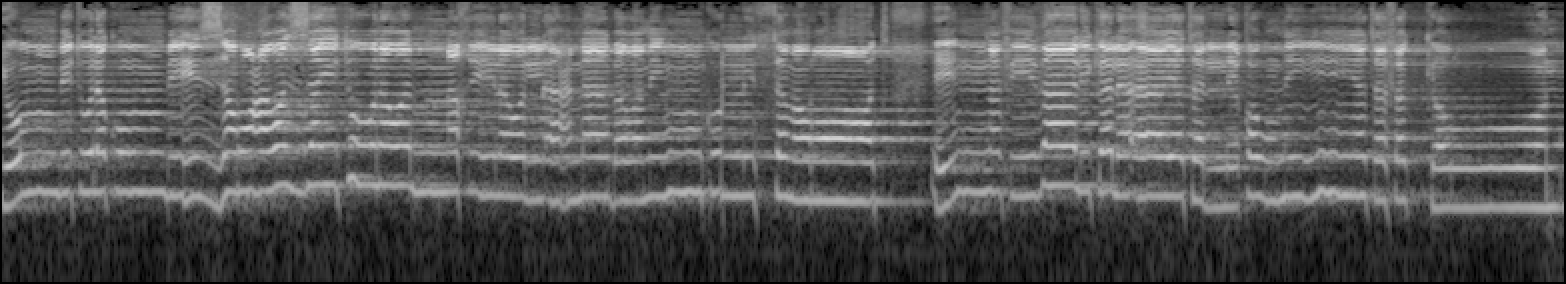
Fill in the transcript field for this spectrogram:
ينبت لكم به الزرع والزيتون والنخيل والأعناب ومن كل الثمرات إن في ذلك لآية لقوم يتفكرون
